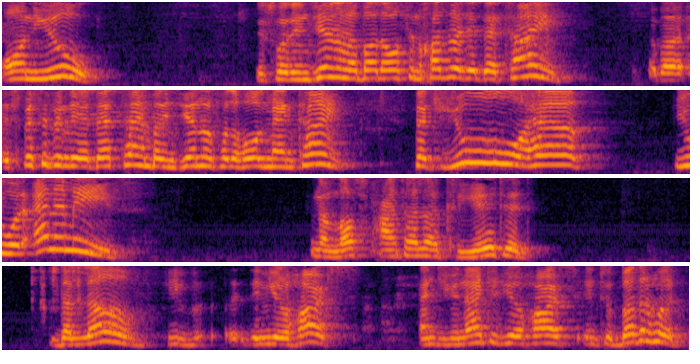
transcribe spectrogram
on you. This was in general about the Aus and Khazraj at that time, about specifically at that time, but in general for the whole mankind, that you have, you were enemies. And Allah subhanahu wa ta'ala created the love in your hearts and united your hearts into brotherhood.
